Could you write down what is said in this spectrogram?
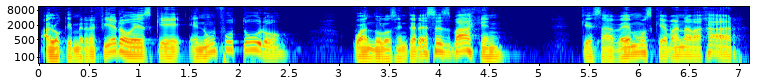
A lo que me refiero es que en un futuro, cuando los intereses bajen, que sabemos que van a bajar,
